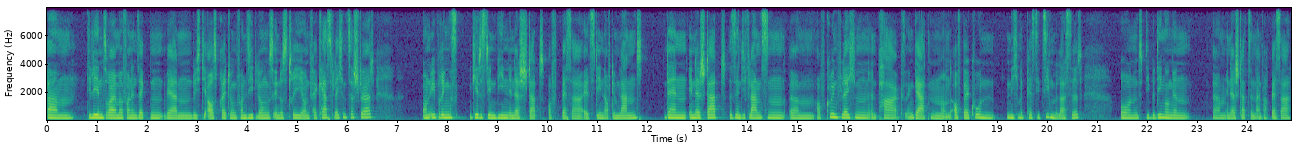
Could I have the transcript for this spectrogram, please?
Ähm, die Lebensräume von Insekten werden durch die Ausbreitung von Siedlungs-, Industrie- und Verkehrsflächen zerstört. Und übrigens geht es den Bienen in der Stadt oft besser als denen auf dem Land. Denn in der Stadt sind die Pflanzen ähm, auf Grünflächen, in Parks, in Gärten und auf Balkonen nicht mit Pestiziden belastet. Und die Bedingungen ähm, in der Stadt sind einfach besser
